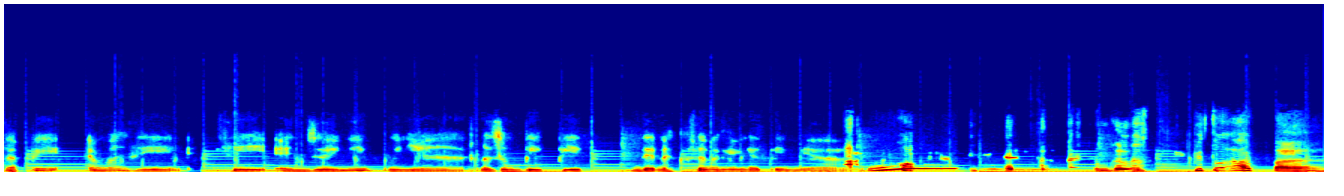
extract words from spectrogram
tapi emang si si Enzo ini punya langsung pipit dan aku seneng ngeliatinnya. Uh, Tersanjung kelas itu apa?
